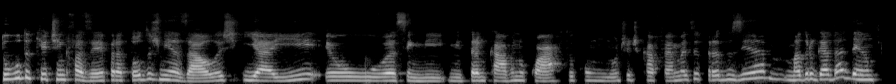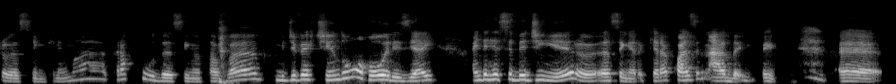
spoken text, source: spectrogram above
tudo que eu tinha que fazer para todas as minhas aulas e aí eu assim me, me, trancava no quarto com um monte de café, mas eu traduzia madrugada dentro, assim, que nem uma cracuda, assim, eu tava me divertindo horrores e aí ainda receber dinheiro, assim, era que era quase nada, enfim. É,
